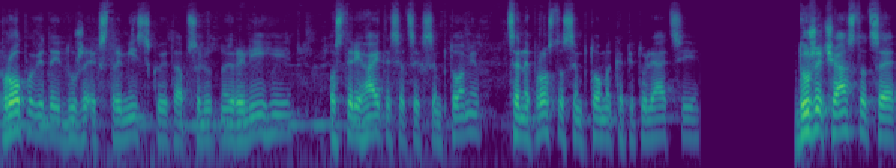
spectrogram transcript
проповідей дуже екстремістської та абсолютної релігії. Остерігайтеся цих симптомів. Це не просто симптоми капітуляції. Дуже часто це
